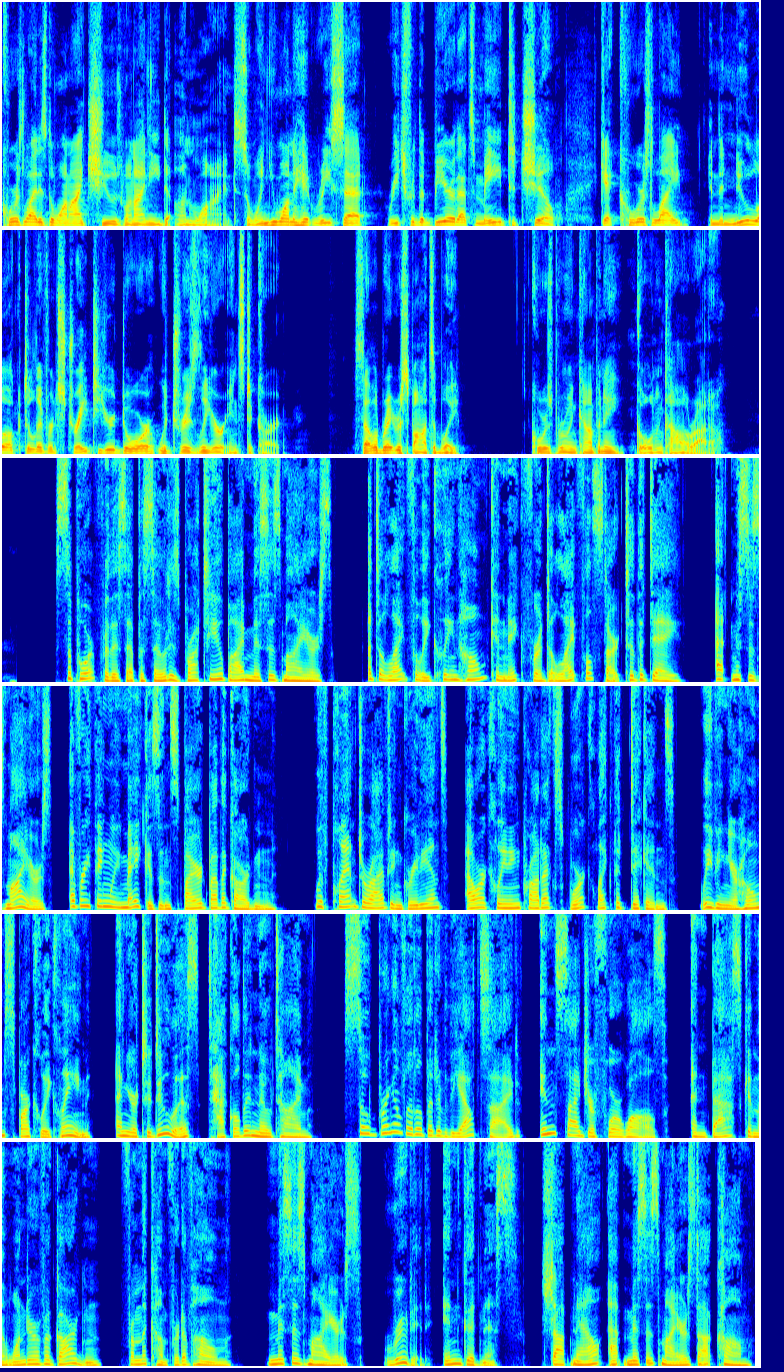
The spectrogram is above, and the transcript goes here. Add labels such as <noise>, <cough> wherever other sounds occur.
Coors Light is the one I choose when I need to unwind. So when you want to hit reset, reach for the beer that's made to chill. Get Coors Light in the new look delivered straight to your door with Drizzly or Instacart. Celebrate responsibly. Coors Brewing Company, Golden, Colorado. Support for this episode is brought to you by Mrs. Meyers. A delightfully clean home can make for a delightful start to the day. At Mrs. Meyers, everything we make is inspired by the garden. With plant derived ingredients, our cleaning products work like the Dickens, leaving your home sparkly clean and your to do list tackled in no time. So bring a little bit of the outside inside your four walls and bask in the wonder of a garden from the comfort of home. Mrs. Meyers, rooted in goodness. Shop now at mrsmeyers.com.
